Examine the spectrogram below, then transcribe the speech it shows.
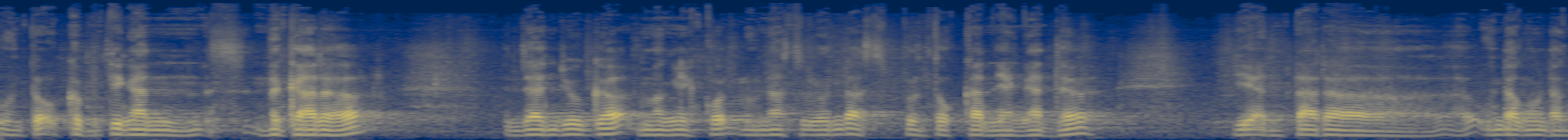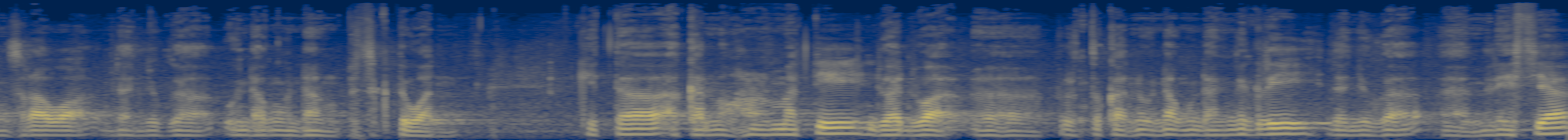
untuk kepentingan negara dan juga mengikut lunas-lunas peruntukan yang ada di antara Undang-Undang Sarawak dan juga Undang-Undang Persekutuan. Kita akan menghormati dua-dua uh, peruntukan Undang-Undang Negeri dan juga uh, Malaysia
